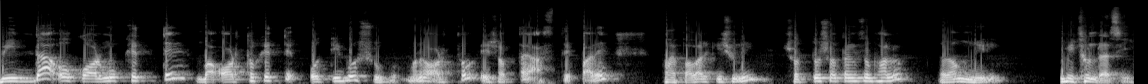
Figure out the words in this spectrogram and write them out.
বিদ্যা ও কর্মক্ষেত্রে বা অর্থক্ষেত্রে অতীব শুভ। মানে অর্থ এ সপ্তাহে আসতে পারে। ভয় পাওয়ার কিছু নেই। সত্তর শতাংশ ভালো, রং নীল। মিথুন রাশি।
